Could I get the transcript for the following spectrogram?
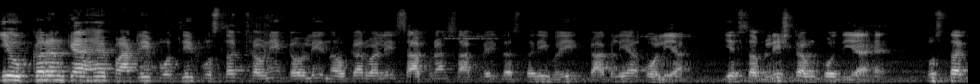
ये उपकरण क्या है? पाठी पोथी, पुस्तक, छवनी, कवली, नौकर वाली, सापड़ा, सापड़ी, दस्तरी, वही, कागलिया, ओलिया। ये सब लिस्ट हमको दिया है। पुस्तक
